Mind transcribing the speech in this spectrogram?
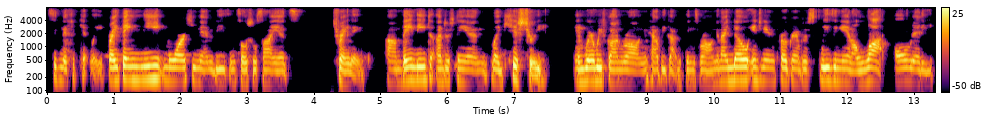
significantly, right? They need more humanities and social science training. Um, they need to understand like history and where we've gone wrong and how we've gotten things wrong. And I know engineering programs are squeezing in a lot already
